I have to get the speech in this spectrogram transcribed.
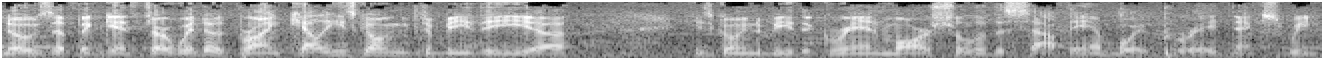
nose up against our windows. Brian Kelly, he's going to be the uh, He's going to be the Grand Marshal of the South Amboy Parade next week.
